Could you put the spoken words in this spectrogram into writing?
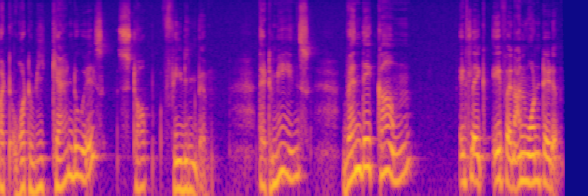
But what we can do is stop feeding them. That means when they come, it's like if an unwanted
